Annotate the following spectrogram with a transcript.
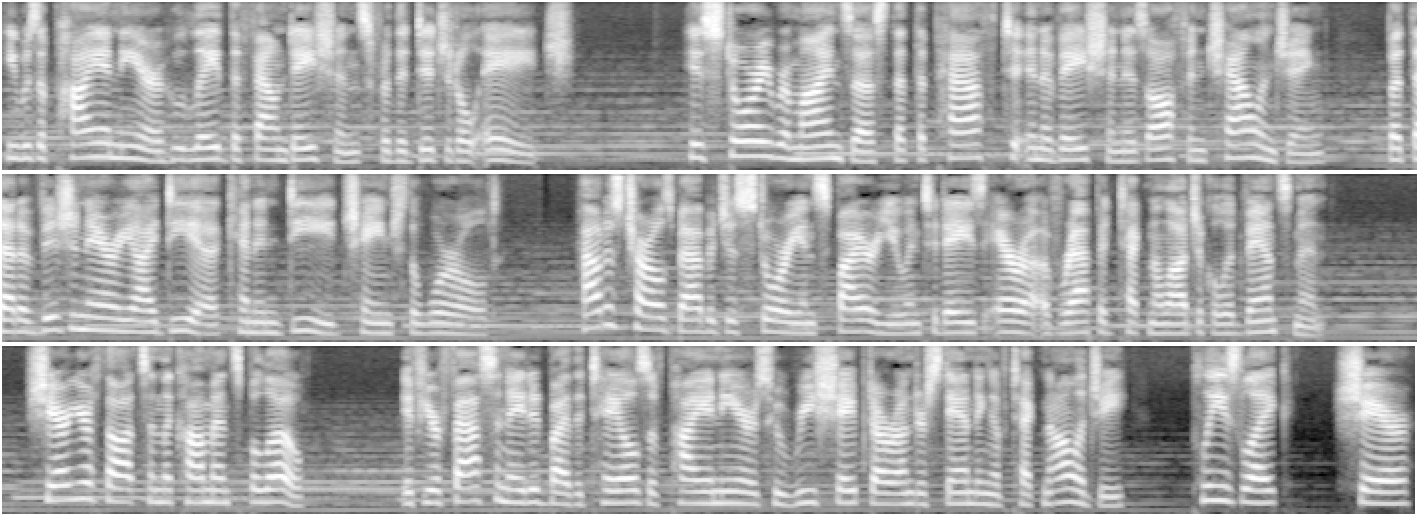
he was a pioneer who laid the foundations for the digital age. His story reminds us that the path to innovation is often challenging, but that a visionary idea can indeed change the world. How does Charles Babbage's story inspire you in today's era of rapid technological advancement? Share your thoughts in the comments below. If you're fascinated by the tales of pioneers who reshaped our understanding of technology, please like, share,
